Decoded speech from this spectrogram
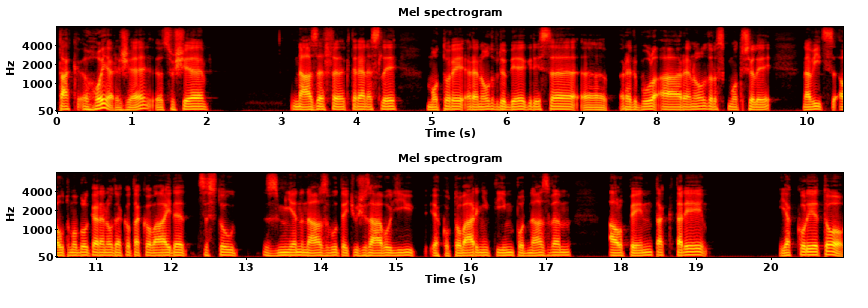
tak Hoyer, že? Což je název, eh, které nesly motory Renault v době, kdy se eh, Red Bull a Renault rozkmotřili. Navíc automobilka Renault jako taková jde cestou změn názvu, teď už závodí jako tovární tým pod názvem Alpin, tak tady, jakkoliv je to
